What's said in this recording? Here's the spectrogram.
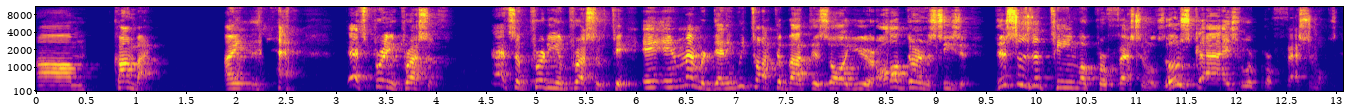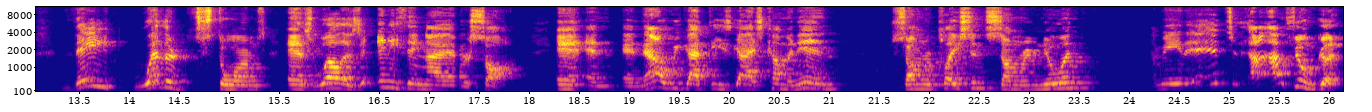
um, um, combine. I that's pretty impressive. That's a pretty impressive team. And, and, remember, Denny, we talked about this all year, all during the season. This is a team of professionals. Those guys were professionals. They weathered storms as well as anything I ever saw. And and and now we got these guys coming in, some replacing, some renewing. I mean, it's I'm feeling good.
